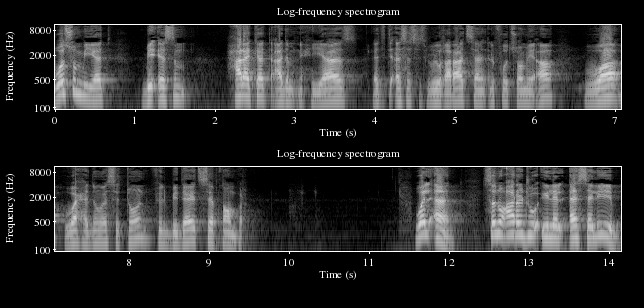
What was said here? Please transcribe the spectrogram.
وسميت باسم حركة عدم الانحياز التي تأسست ببلغراد سنة 1961 في بداية سبتمبر. والآن سنعرج إلى الأساليب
